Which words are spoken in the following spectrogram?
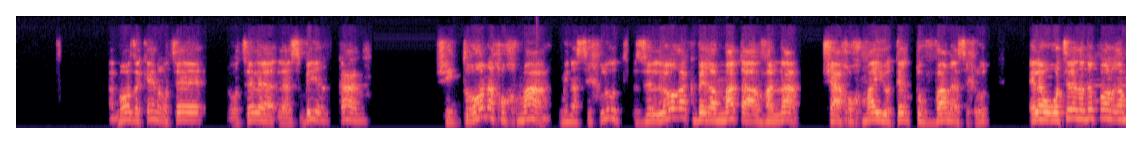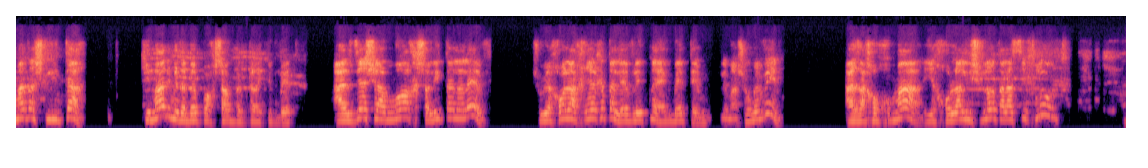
אדמו"ר הזקן רוצה, רוצה להסביר כאן שיתרון החוכמה מן הסכלות זה לא רק ברמת ההבנה שהחוכמה היא יותר טובה מהסכלות, אלא הוא רוצה לדבר פה על רמת השליטה. כי מה אני מדבר פה עכשיו בפרק י"ב? על זה שהמוח שליט על הלב, שהוא יכול להכריח את הלב להתנהג בהתאם למה שהוא מבין. אז החוכמה יכולה לשלוט על הסכלות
